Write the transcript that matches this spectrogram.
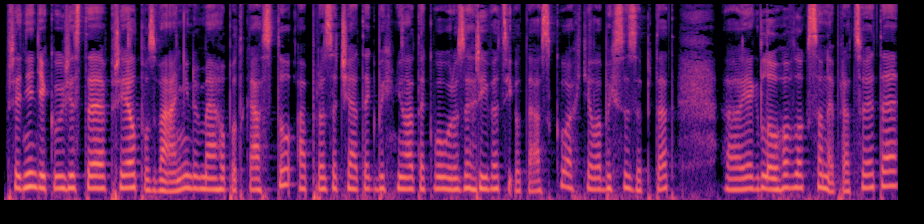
Předně děkuji, že jste přijal pozvání do mého podcastu a pro začátek bych měla takovou rozehřívací otázku a chtěla bych se zeptat, eh, jak dlouho v Loxone pracujete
